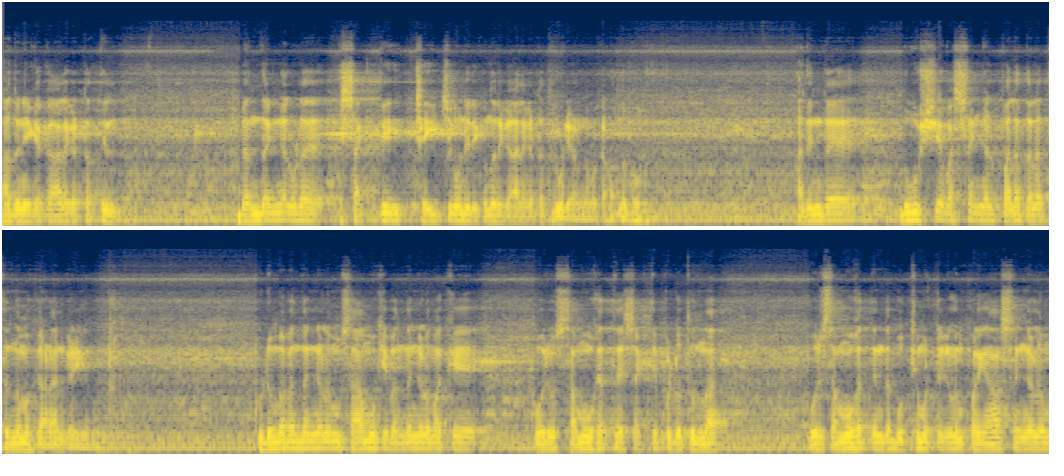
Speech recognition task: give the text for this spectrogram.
ആധുനിക കാലഘട്ടത്തിൽ ബന്ധങ്ങളുടെ ശക്തി ക്ഷയിച്ചുകൊണ്ടിരിക്കുന്ന ഒരു കാലഘട്ടത്തിലൂടെയാണ് നമ്മൾ കടന്നു പോകുന്നത്. അതിന്റെ ദൂഷ്യവശങ്ങൾ പല തലത്തിൽ നമുക്ക് കാണാൻ കഴിയുന്നുണ്ട്. കുടുംബ ബന്ധങ്ങളും സാമൂഹ്യ ബന്ധങ്ങളുമൊക്കെ ഒരു സമൂഹത്തെ ശക്തിപ്പെടുത്തുന്ന ഒരു സമൂഹത്തിന്റെ ബുദ്ധിമുട്ടുകളും പ്രയാസങ്ങളും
